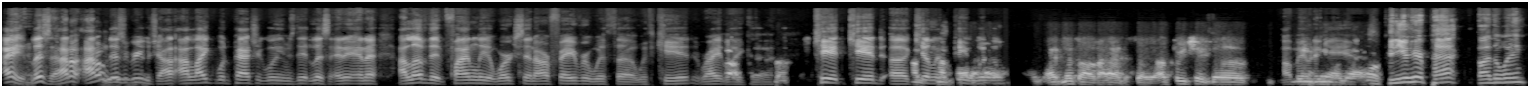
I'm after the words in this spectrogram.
Hey, hey, listen, I don't I don't disagree with you. I, I like what Patrick Williams did. Listen, and, and I, I, love that finally it works in our favor with uh with Kid, right? Like uh Kid Kid uh killing P Will. That's all I had to say. I appreciate the. I'll be able to hear you. Oh, can you hear Pat? By the way,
